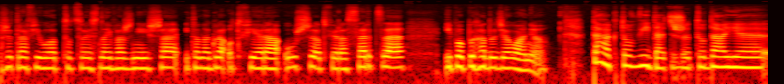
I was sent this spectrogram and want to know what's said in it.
przytrafiło, to, co jest najważniejsze, i to nagle otwiera uszy, otwiera serce i popycha do działania. Tak, to widać, że to daje,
